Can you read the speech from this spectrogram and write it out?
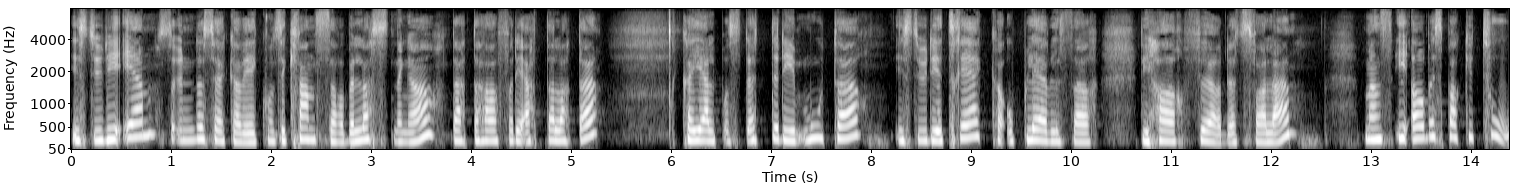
I studie 1 så undersøker vi konsekvenser og belastninger dette har for de etterlatte. Hva hjelp og støtte de mottar. I studie tre hva opplevelser de har før dødsfallet. Mens i arbeidspakke to,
